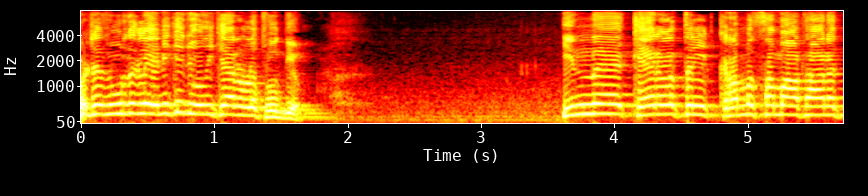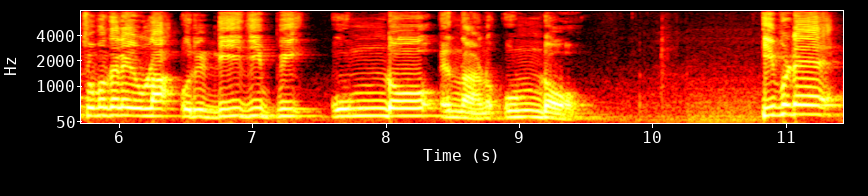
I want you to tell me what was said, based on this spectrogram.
പക്ഷേ സുഹൃത്തുക്കളെ എനിക്ക് ചോദിക്കാനുള്ള ചോദ്യം. ഇന്ന് കേരളത്തിൽ ക്രമസമാധാന ചുമതലയുള്ള ഒരു ഡി ജി പി ഉണ്ടോ എന്നാണ്. ഉണ്ടോ? ഇവിടെ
